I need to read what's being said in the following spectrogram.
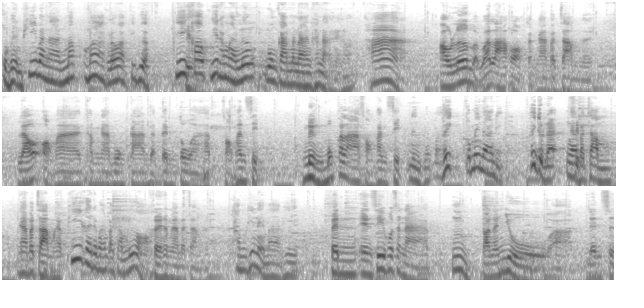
ผมเห็นพี่มานานมากๆแล้วอะพี่เผือกพี่เข้าพี่ทำงานเรื่องวงการมานานขนาดไหนแล้วถ้าเอาเริ่มแบบว่าลาออกจากงานประจำเลย แล้วออกมาทำงานวงการแบบเต็มตัวครับ 2010 1 มกรา2010หนึ่งผมว่าเฮ้ย ก็ไม่นานดิ เฮ้ยเดี๋ยวนะ งานประจำงานประจำครับ พี่เคยทำงานประจำด้วยเหรอเคยทำงานประจำครับ ทำที่ไหนมาพี่ เป็นเอ็นซี่โฆษณาครับ อืม ตอนนั้นอยู่เดนสึ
